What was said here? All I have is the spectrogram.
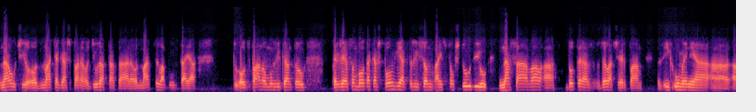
naučil od Maťa Gašpara, od Ďura Tatára, od Marcela Buntaja, od pánov muzikantov. Takže ja som bol taká špongia, ktorý som aj v tom štúdiu nasával a doteraz veľa čerpám z ich umenia a, a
